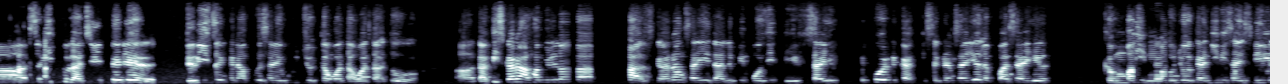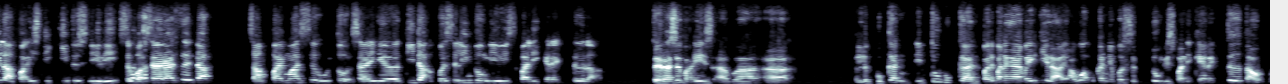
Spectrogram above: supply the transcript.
uh, so itulah cerita dia. The reason kenapa saya wujudkan watak-watak tu. Uh, tapi sekarang Alhamdulillah sekarang saya dah lebih positif. Saya pun dekat Instagram saya lepas saya kembali menunjukkan diri saya sendirilah Faiz Diki tu sendiri sebab saya rasa dah sampai masa untuk saya tidak berselindung di sebalik karakter lah. Saya rasa Faiz, apa, uh, le- bukan itu bukan pada pandangan Abang lah awak bukannya bersentuh di sebalik karakter tau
